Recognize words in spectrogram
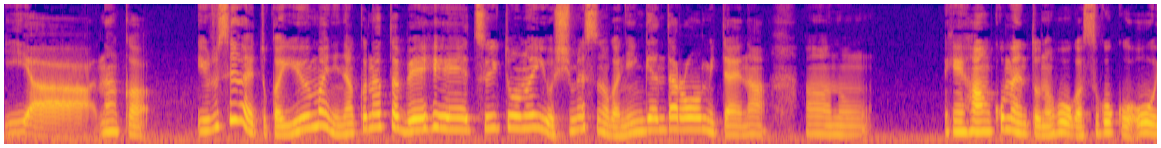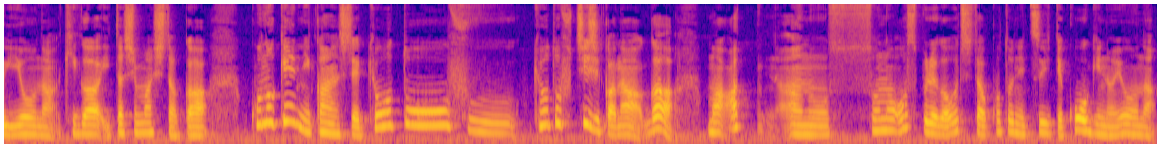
いやー、なんか、許せないとか言う前に亡くなった米兵追悼の意を示すのが人間だろうみたいな、あの、批判コメントの方がすごく多いような気がいたしましたが、この件に関して京都府、京都府知事かなが、まあ、あの、そのオスプレイが落ちたことについて抗議のような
